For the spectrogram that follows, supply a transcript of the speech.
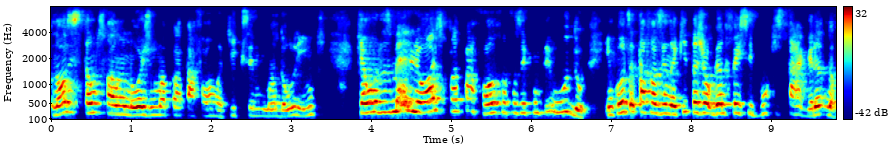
nós estamos falando hoje numa plataforma aqui que você me mandou o link, que é uma das melhores plataformas para fazer conteúdo. Enquanto você está fazendo aqui, está jogando Facebook, Instagram, não,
